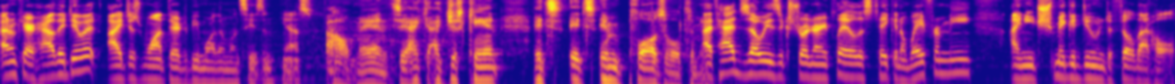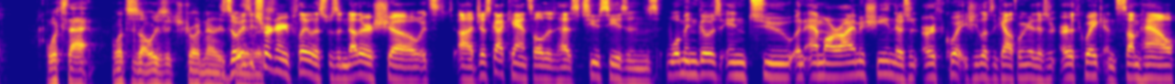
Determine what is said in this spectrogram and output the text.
I don't care how they do it. I just want there to be more than one season. Yes. Oh man, see, I, I just can't. It's it's implausible to me. I've had Zoey's extraordinary playlist taken away from me. I need Schmigadoon to fill that hole. What's that? What's Zoey's extraordinary? Zoey's Playlist? Extraordinary Playlist was another show. It's uh, just got canceled. It has two seasons. Woman goes into an MRI machine. There's an earthquake. She lives in California. There's an earthquake, and somehow,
